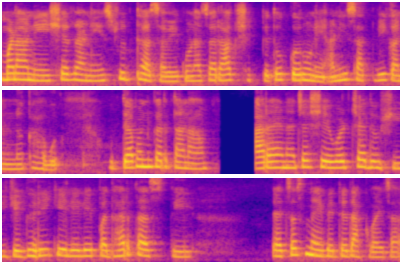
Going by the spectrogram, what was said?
मनाने शरीराने शुद्ध असावे. कोणाचा राग शक्यतो करू नये आणि सात्विक अन्न खावं. उद्यापन करताना पारायणाच्या शेवटच्या दिवशी जे घरी केलेले पदार्थ असतील त्याचाच नैवेद्य दाखवायचा.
